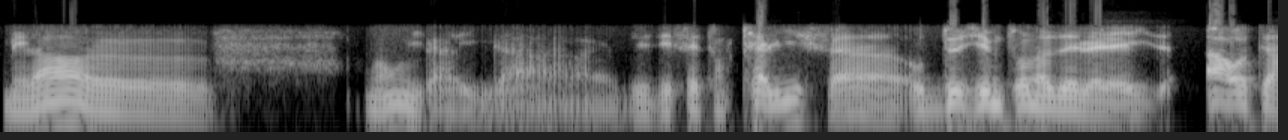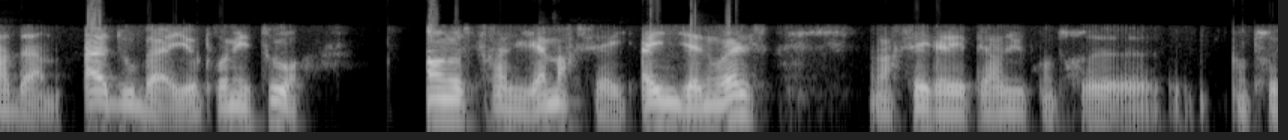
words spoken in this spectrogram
Mais là, euh, il a, a des défaites en qualif au deuxième tournoi d'Adélaïde, à Rotterdam, à Dubaï, au premier tour, en Australie, à Marseille, à Indian Wells. Marseille, il avait perdu contre, contre.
